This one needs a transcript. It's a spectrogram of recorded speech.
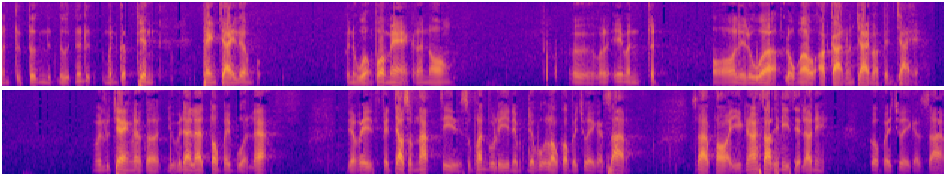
มันตึงๆหนืดๆนึดๆเหมือนกับเทียนแทงใจเรื่อง เป็นห่วงพ่อแม่และน้อง เออว่าเอ๊ะมันจะอ๋อเลยรู้ว่า หลงเอาอาการของใจมาเป็นใจมันรู้แจ้งแล้วก็อยู่ไม่ได้แล้วต้องไปบวชแล้ว เดี๋ยวไปเป็นเจ้าสำนักที่สุพรรณบุรีเนี่ยเดี๋ยวพวกเราก็ไปช่วยกันสร้าง สร้างต่ออีกนะ สร้างที่นี่เสร็จแล้วนี่ ก็ไปช่วยกันสร้าง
